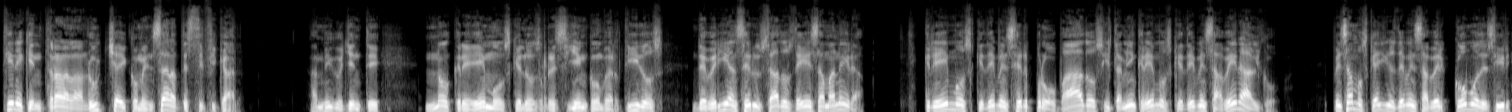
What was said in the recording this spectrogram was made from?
tiene que entrar a la lucha y comenzar a testificar. Amigo oyente, no creemos que los recién convertidos deberían ser usados de esa manera. creemos que deben ser probados y también creemos que deben saber algo. Pensamos que ellos deben saber cómo decir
